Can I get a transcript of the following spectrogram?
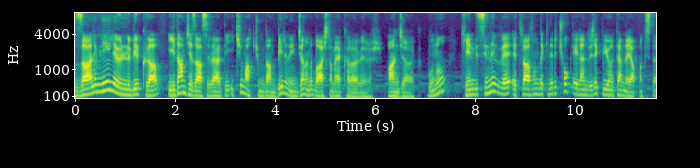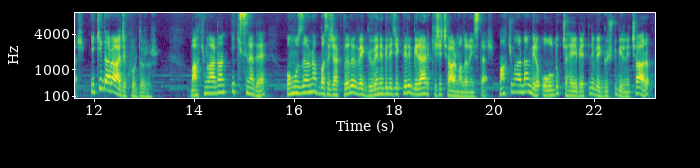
Zalimliğiyle ünlü bir kral idam cezası verdiği iki mahkumdan birinin canını bağışlamaya karar verir. Ancak bunu kendisini ve etrafındakileri çok eğlendirecek bir yöntemle yapmak ister. İki dar ağacı kurdurur. Mahkumlardan ikisine de omuzlarına basacakları ve güvenebilecekleri birer kişi çağırmalarını ister. Mahkumlardan biri oldukça heybetli ve güçlü birini çağırıp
